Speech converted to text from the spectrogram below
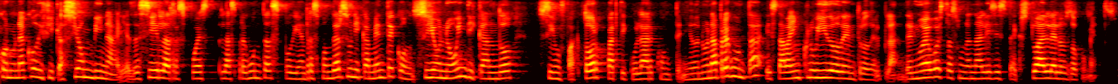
con una codificación binaria, es decir, las, las preguntas podían responderse únicamente con sí o no, indicando si un factor particular contenido en una pregunta estaba incluido dentro del plan. De nuevo, este es un análisis textual de los documentos.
